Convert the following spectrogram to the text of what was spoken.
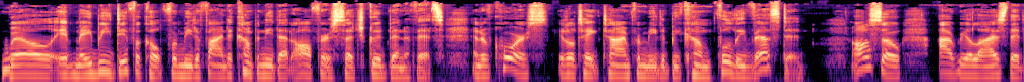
Well, it may be difficult for me to find a company that offers such good benefits. And of course, it'll take time for me to become fully vested. Also, I realize that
